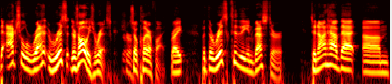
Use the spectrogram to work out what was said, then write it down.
the actual re- risk. There's always risk. Sure. So clarify, right? But the risk to the investor to not have that um,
